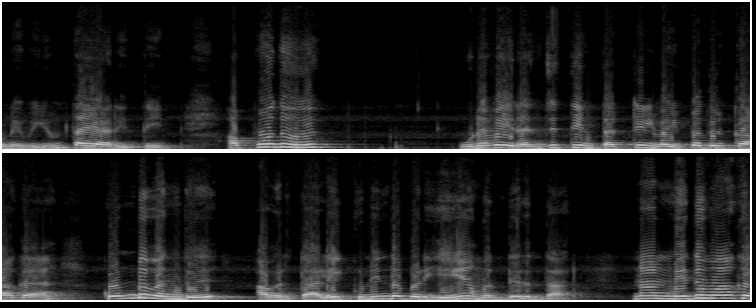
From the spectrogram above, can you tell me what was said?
உணவையும் தயாரித்தேன். அப்போது உணவை ரஞ்சித்தின் தட்டில் வைப்பதற்காக கொண்டு வந்து அவர் தலை குனிந்தபடியே அமர்ந்திருந்தார். நான் மெதுவாக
